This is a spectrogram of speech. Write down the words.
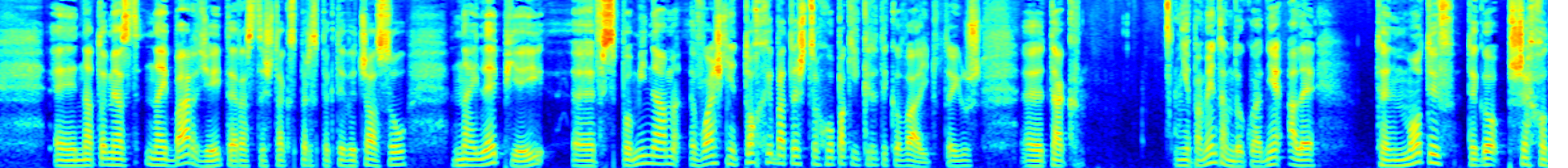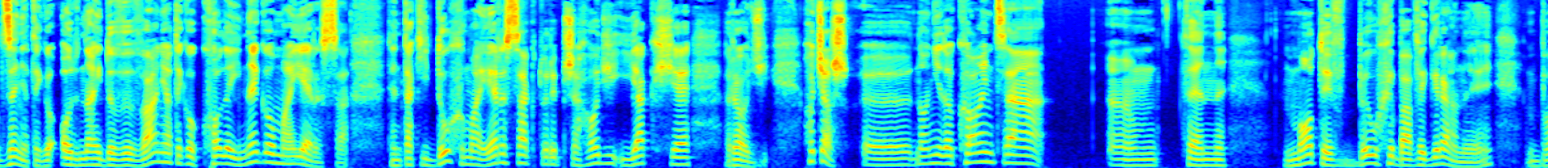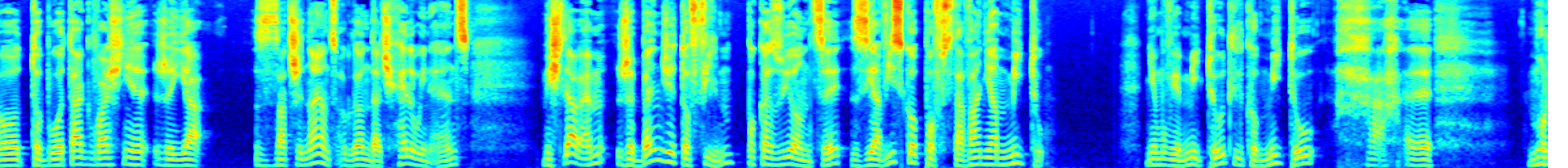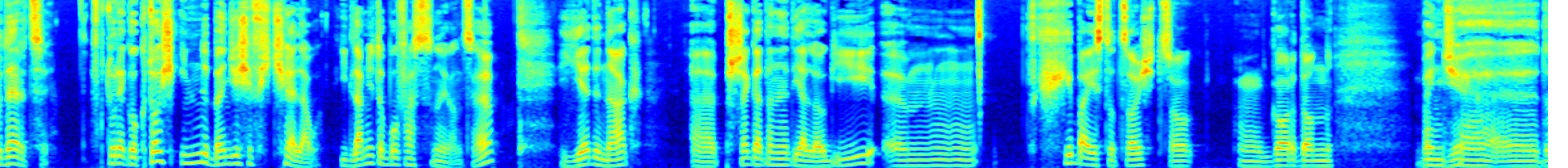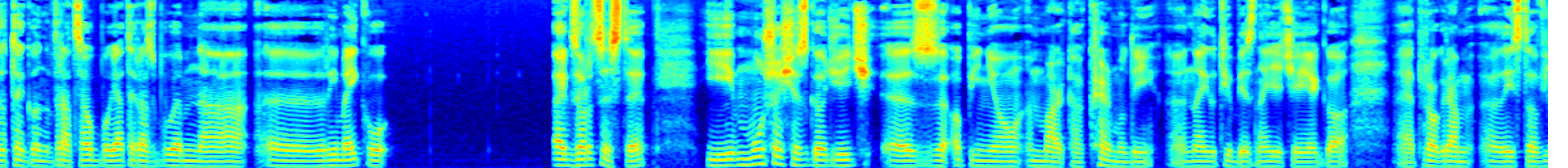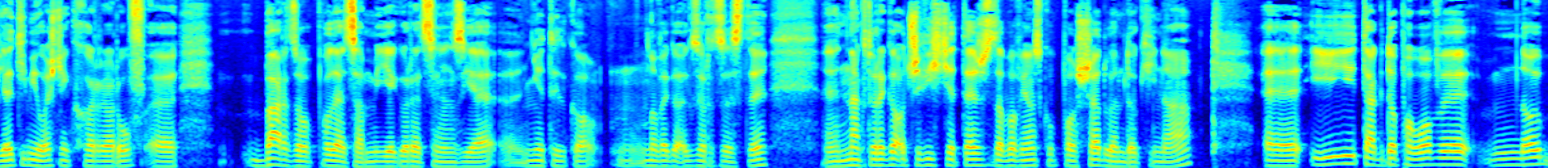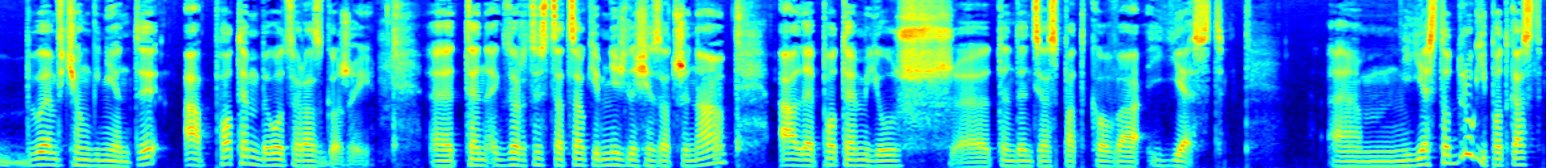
E, natomiast najbardziej, teraz też tak z perspektywy czasu, najlepiej e, wspominam właśnie to chyba też, co chłopaki krytykowali. Tutaj już tak nie pamiętam dokładnie, ale ten motyw tego przechodzenia, tego odnajdowywania tego kolejnego Majersa, ten taki duch Majersa, który przechodzi i jak się rodzi. Chociaż e, no nie do końca ten motyw był chyba wygrany, bo to było tak właśnie, że ja zaczynając oglądać Halloween Ends, myślałem, że będzie to film pokazujący zjawisko powstawania mitu nie mówię mitu, tylko mitu e, mordercy, w którego ktoś inny będzie się wcielał. I dla mnie to było fascynujące. Jednak e, przegadane dialogi, e, chyba jest to coś, co mm, Gordon będzie e, do tego wracał, bo ja teraz byłem na e, remake'u Egzorcysty i muszę się zgodzić e, z opinią Marka Kermody. E, na YouTubie znajdziecie jego e, program. Jest to wielki miłośnik horrorów. Bardzo polecam jego recenzję, nie tylko mm, nowego egzorcysty, na którego oczywiście też z obowiązku poszedłem do kina. I tak do połowy no, byłem wciągnięty, a potem było coraz gorzej. E, ten egzorcysta całkiem nieźle się zaczyna, ale potem już e, tendencja spadkowa jest. Jest to drugi podcast.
